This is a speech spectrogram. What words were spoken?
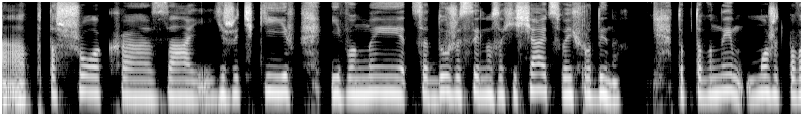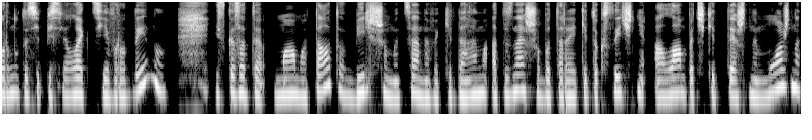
е, пташок, за їжачків, і вони це дуже сильно захищають в своїх родинах. Тобто вони можуть повернутися після лекції в родину і сказати: Мама, тато, більше ми це не викидаємо. А ти знаєш, що батарейки токсичні, а лампочки теж не можна.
